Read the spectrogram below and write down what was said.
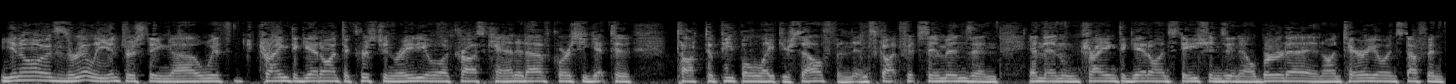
you know, it's really interesting uh, with trying to get onto Christian radio across Canada. Of course, you get to talk to people like yourself and, and Scott Fitzsimmons and and then trying to get on stations in Alberta and Ontario and stuff. And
